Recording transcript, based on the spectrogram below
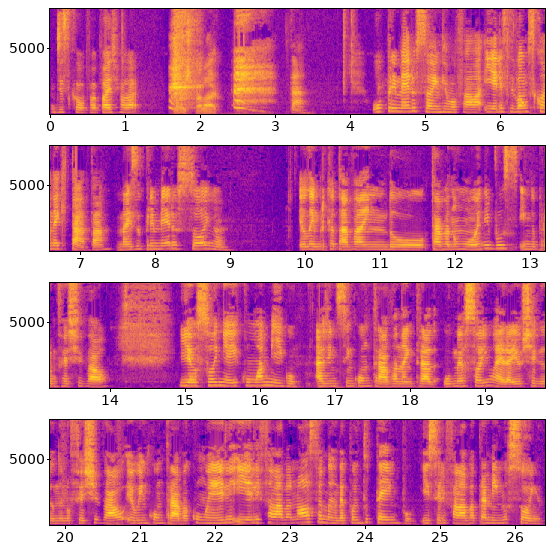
Desculpa, pode falar? Pode falar. tá. O primeiro sonho que eu vou falar, e eles vão se conectar, tá? Mas o primeiro sonho eu lembro que eu tava indo, tava num ônibus indo para um festival. E eu sonhei com um amigo. A gente se encontrava na entrada. O meu sonho era eu chegando no festival, eu encontrava com ele e ele falava: "Nossa, Amanda, quanto tempo?". Isso ele falava para mim no sonho.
